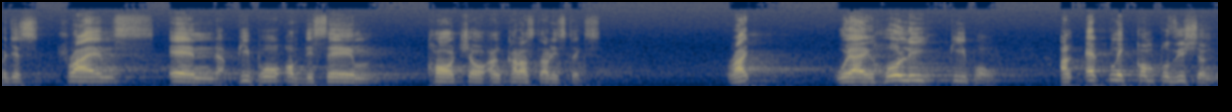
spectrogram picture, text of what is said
which is tribes and people of the same culture and characteristics. Right? We are a holy people, an ethnic composition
